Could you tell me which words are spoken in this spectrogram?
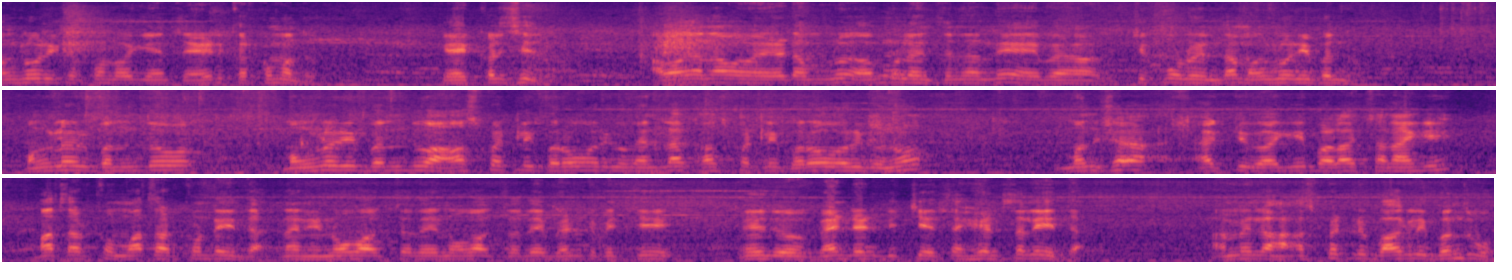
ಮಂಗಳೂರಿಗೆ ಕರ್ಕೊಂಡು ಹೋಗಿ ಅಂತ ಹೇಳಿ ಕರ್ಕೊಂಬಂದರು. ಕಳಿಸಿದ್ರು. ಆವಾಗ ನಾವು ಎರಡು ಅಂಬು ಆಂಬುಲೆನ್ಸಿನಲ್ಲಿ ಚಿಕ್ಕಮಗಳೂರಿಂದ ಮಂಗಳೂರಿಗೆ ಬಂದು ಮಂಗಳೂರಿಗೆ ಬಂದು ಮಂಗಳೂರಿಗೆ ಬಂದು ಹಾಸ್ಪಿಟ್ಲಿಗೆ ಬರೋವರೆಗೂ, ವೆನ್ಲಾಕ್ ಹಾಸ್ಪಿಟ್ಲಿಗೆ ಬರೋವರೆಗೂ ಮನುಷ್ಯ ಆ್ಯಕ್ಟಿವ್ ಆಗಿ ಭಾಳ ಚೆನ್ನಾಗಿ ಮಾತಾಡ್ಕೊಂಡು ಮಾತಾಡ್ಕೊಂಡೇ ಇದ್ದ. ನನಗೆ ನೋವಾಗ್ತದೆ ನೋವಾಗ್ತದೆ, ಬೆಲ್ಟ್ ಬಿಚ್ಚಿ, ಇದು ಬ್ಯಾಂಡೇಡ್ ಬಿಚ್ಚಿ ಅಂತ ಹೇಳ್ತಲೇ ಇದ್ದ. ಆಮೇಲೆ ಹಾಸ್ಪಿಟ್ಲಿಗೆ ಬಾಗಿಲಿಗೆ ಬಂದವು.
